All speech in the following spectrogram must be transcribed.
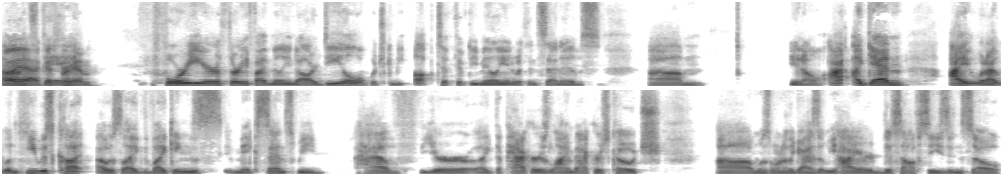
oh uh, yeah, good for him. four year, $35 million deal, which can be up to 50 million with incentives. Um, you know, I, again, I, when I, when he was cut, I was like, the Vikings it makes sense. We have your, like the Packers linebackers coach, um, was one of the guys that we hired this offseason. So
